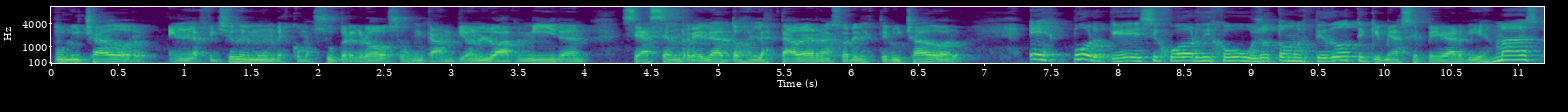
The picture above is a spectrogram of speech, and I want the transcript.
tu luchador en la ficción del mundo es como súper grosso, es un campeón, lo admiran, se hacen relatos en las tabernas sobre este luchador, es porque ese jugador dijo, uh, yo tomo este dote que me hace pegar 10 más,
